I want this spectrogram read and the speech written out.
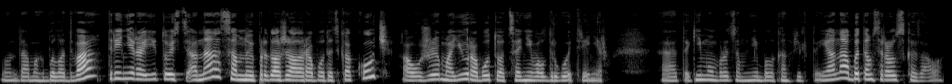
Вон там их было два тренера, и то есть она со мной продолжала работать как коуч, а уже мою работу оценивал другой тренер. Таким образом, не было конфликта. И она об этом сразу сказала.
